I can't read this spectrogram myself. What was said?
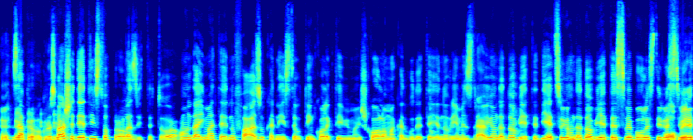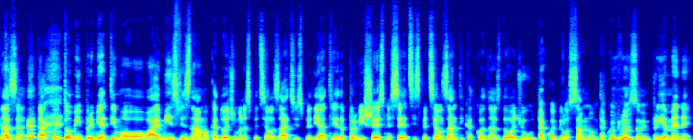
zapravo, kroz vaše djetinstvo prolazite to, onda imate jednu fazu kad niste u tim kolektivima i školama, kad budete jedno vrijeme zdravi, onda dobijete djecu i onda dobijete sve bolesti na opet svijetu. nazad. Tako je. To mi primijetimo, ovaj, mi svi znamo kad dođemo na specijalizaciju iz pedijatrije da prvi šest mjeseci specijalizanti kad kod nas dođu, tako je bilo sa mnom, tako je bilo Mhm. i s ovim prije mene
